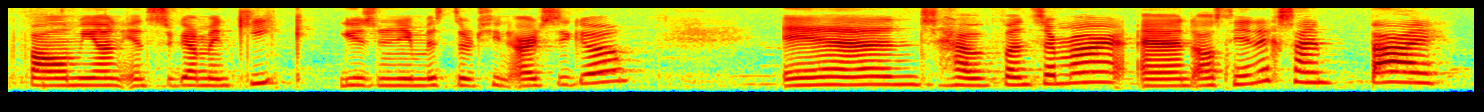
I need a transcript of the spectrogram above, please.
Follow me on Instagram and Keek. Username is 13artsygirl. And have a fun summer, and I'll see you next time. Bye!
